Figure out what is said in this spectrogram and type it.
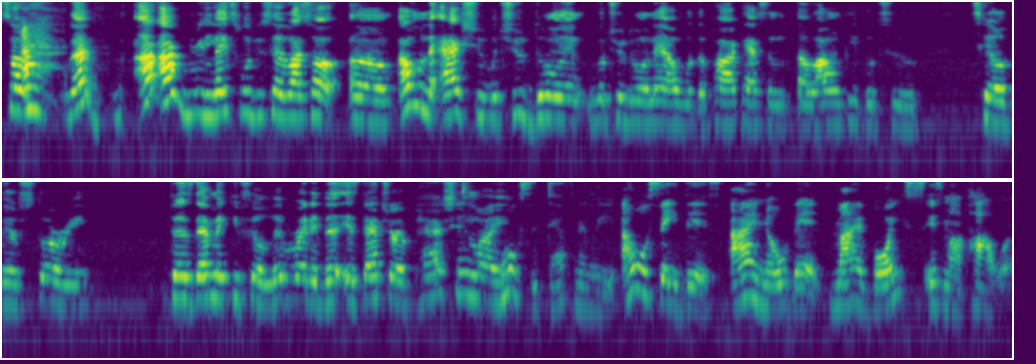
So I, that I, I relate to what you said. Like so, um, I want to ask you what you doing, what you're doing now with the podcast and allowing people to tell their story. Does that make you feel liberated? Is that your passion? Like, Most definitely. I will say this. I know that my voice is my power.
